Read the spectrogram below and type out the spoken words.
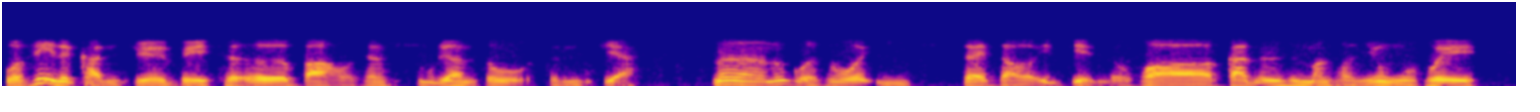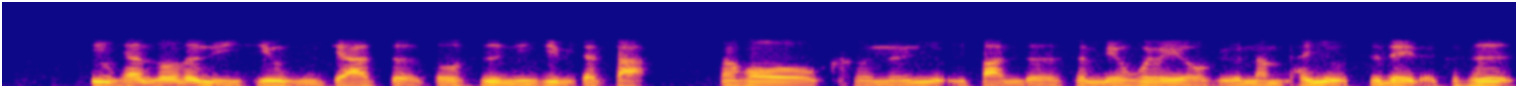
我自己的感觉，北车二二八好像数量都有增加。那如果是我以再早一点的话，刚认识芒草星，我会。印象中的女性无家者都是年纪比较大，然后可能有一半的身边会有比如男朋友之类的。可是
